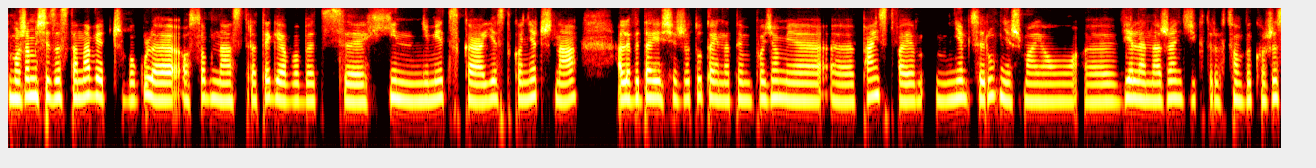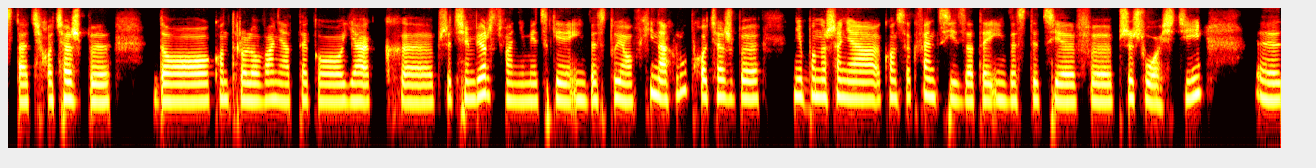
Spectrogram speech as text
Możemy się zastanawiać, czy w ogóle osobna strategia wobec Chin niemiecka jest konieczna, ale wydaje się, że tutaj na tym poziomie e, państwa Niemcy również mają e, wiele narzędzi, które chcą wykorzystać chociażby do kontrolowania tego, jak e, przedsiębiorstwa niemieckie inwestują w Chinach lub chociażby nieponoszenia konsekwencji za te inwestycje w przyszłości. E,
